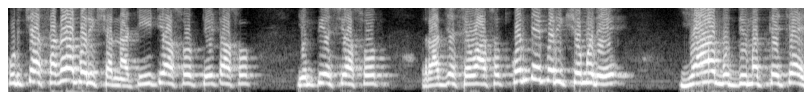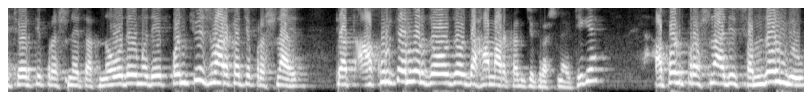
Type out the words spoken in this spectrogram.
पुढच्या सगळ्या परीक्षांना टीईटी असोत टेट असोत एमपीएससी असोत राज्यसेवा असोत कोणत्याही परीक्षेमध्ये या बुद्धिमत्तेच्या याच्यावरती प्रश्न येतात. नवोदयमध्ये पंचवीस मार्काचे प्रश्न आहेत. त्यात आकृत्यांवर जवळजवळ दहा मार्कांचे प्रश्न आहे ठीक आहे? आपण प्रश्न आधी समजावून घेऊ.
